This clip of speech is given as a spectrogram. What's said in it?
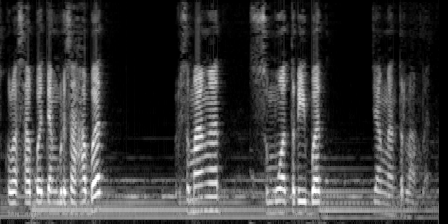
Sekolah sahabat yang bersahabat, bersemangat, semua terlibat, jangan terlambat.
